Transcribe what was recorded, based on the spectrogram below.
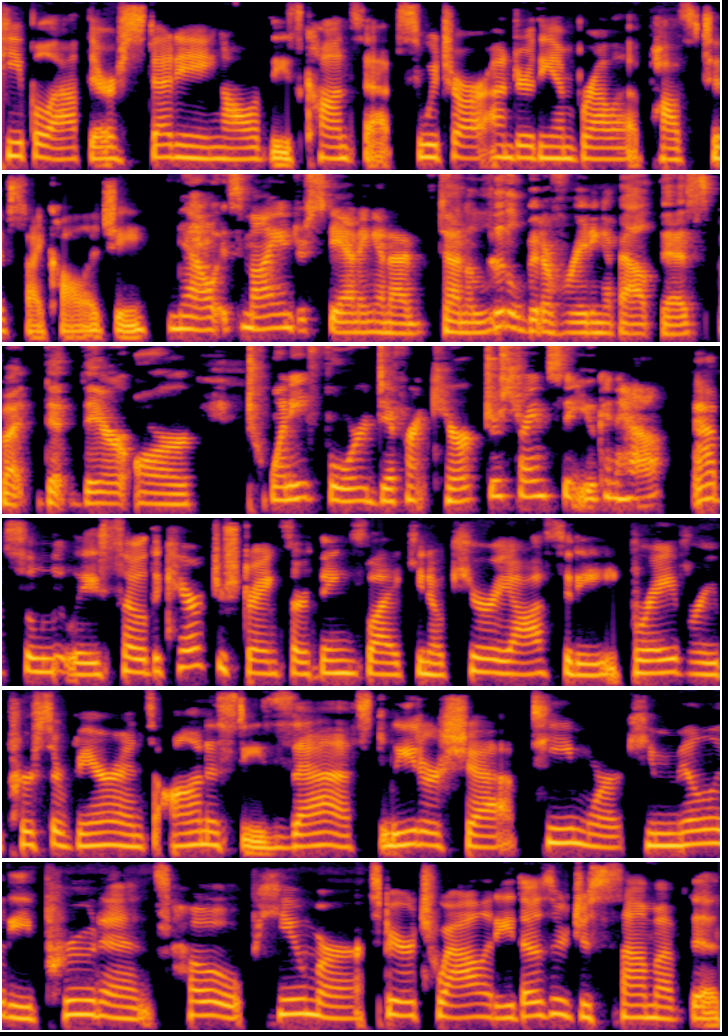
people out there studying all of these concepts, which are under the umbrella of positive psychology. Now, it's my understanding, and I've done a little bit of reading about this, but that there are 24 different character strengths that you can have. Absolutely. So the character strengths are things like, you know, curiosity, bravery, perseverance, honesty, zest, leadership, teamwork, humility, prudence, hope, humor, spirituality. Those are just some of the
